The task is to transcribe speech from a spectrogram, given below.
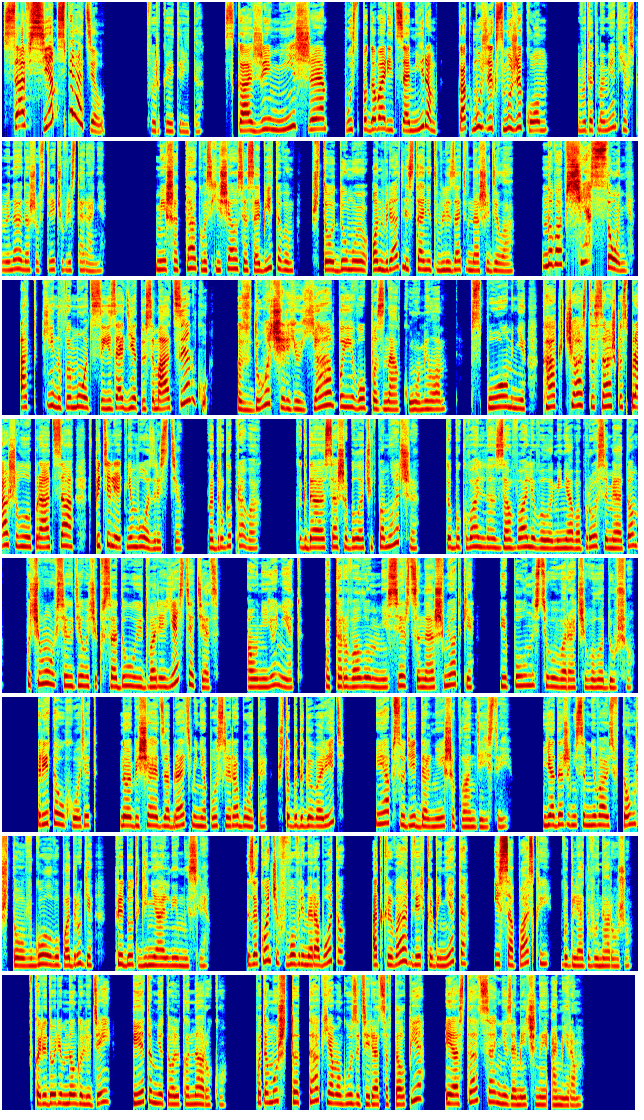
«Совсем спятил?» — фыркает Рита. «Скажи Мише, пусть поговорит с Амиром, как мужик с мужиком». В этот момент я вспоминаю нашу встречу в ресторане. Миша так восхищался Сабитовым, что, думаю, он вряд ли станет влезать в наши дела. Но вообще, Сонь, откинув эмоции и задетую самооценку, с дочерью я бы его познакомила. Вспомни, как часто Сашка спрашивала про отца в пятилетнем возрасте. Подруга права. Когда Саша была чуть помладше, то буквально заваливала меня вопросами о том, почему у всех девочек в саду и дворе есть отец, а у нее нет. Это рвало мне сердце на ошметки и полностью выворачивало душу. Рита уходит, но обещает забрать меня после работы, чтобы договорить и обсудить дальнейший план действий. Я даже не сомневаюсь в том, что в голову подруги придут гениальные мысли. Закончив вовремя работу, открываю дверь кабинета и с опаской выглядываю наружу. В коридоре много людей, и это мне только на руку потому что так я могу затеряться в толпе и остаться незамеченной Амиром.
